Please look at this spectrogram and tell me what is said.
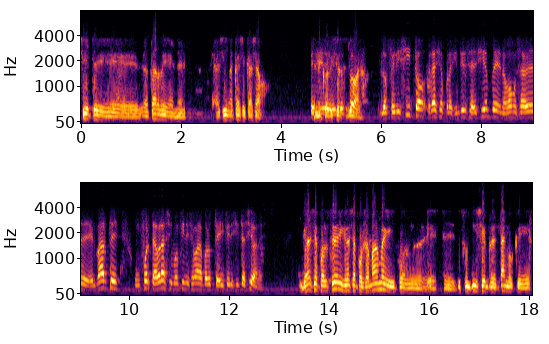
7 de la tarde en el, allí en la calle Callao, en el Eh, Colegio doctor, Escribano. Lo felicito, gracias por la gentileza de siempre, nos vamos a ver el martes, un fuerte abrazo y buen fin de semana para usted y felicitaciones. Gracias por ustedes y gracias por llamarme y por este, difundir siempre el tango que es,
